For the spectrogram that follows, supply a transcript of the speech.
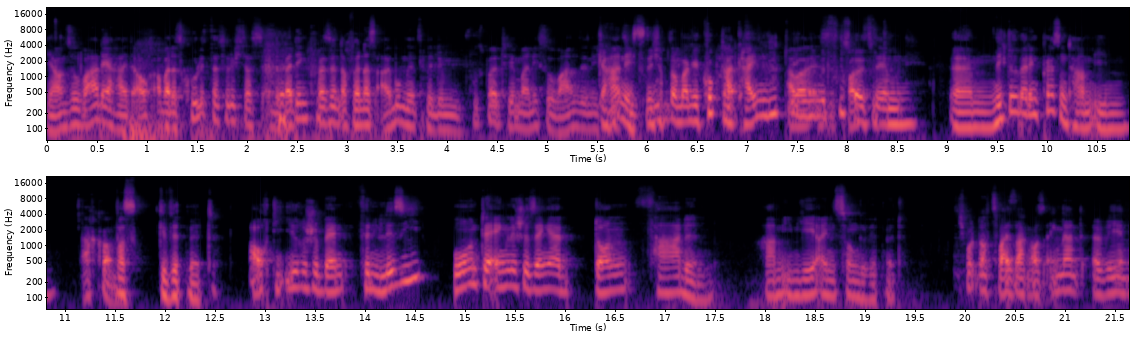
Ja, und so war der halt auch. Aber das Coole ist natürlich, dass The Wedding Present, auch wenn das Album jetzt mit dem Fußballthema nicht so wahnsinnig Gar nichts. zu Ich habe noch mal geguckt, hat kein Lied Aber mit Fußball zu trotzdem- tun. Ähm, nicht nur Wedding Present haben ihm Ach komm. was gewidmet. Auch die irische Band Thin Lizzy und der englische Sänger Don Faden haben ihm je einen Song gewidmet. Ich wollte noch zwei Sachen aus England erwähnen.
